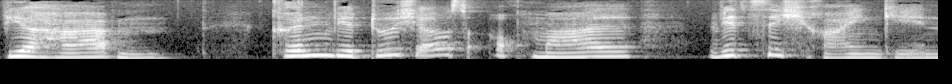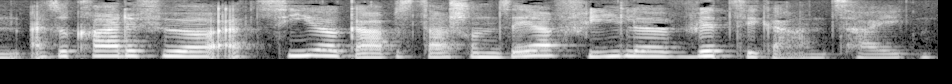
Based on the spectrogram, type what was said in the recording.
wir haben, können wir durchaus auch mal witzig reingehen. Also gerade für Erzieher gab es da schon sehr viele witzige Anzeigen.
